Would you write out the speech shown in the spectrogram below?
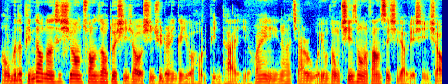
啊，我们的频道呢是希望创造对行销有兴趣的人一个友好的平台，也欢迎你呢加入我，用这种轻松的方式一起了解行销。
